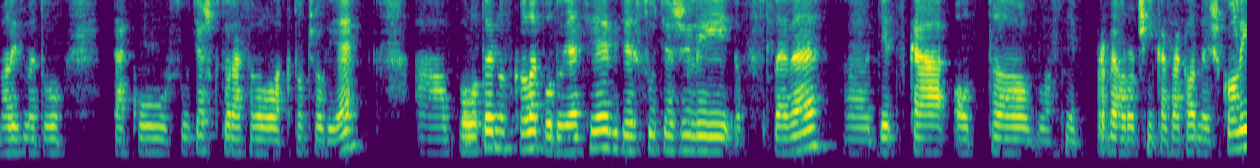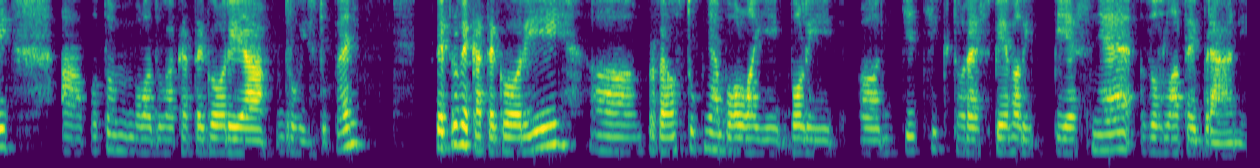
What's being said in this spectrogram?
Mali sme tu takú súťaž, ktorá sa volala Kto čo vie. A bolo to jedno skvelé podujatie, kde súťažili v speve e, decka od vlastne prvého ročníka základnej školy a potom bola druhá kategória, druhý stupeň tej prvej kategórii prvého stupňa boli, boli deti, ktoré spievali piesne zo Zlatej brány.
